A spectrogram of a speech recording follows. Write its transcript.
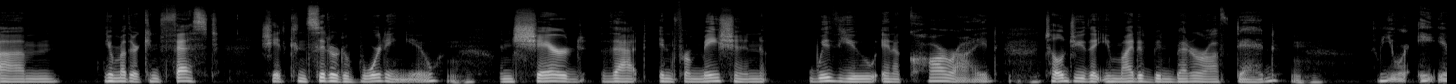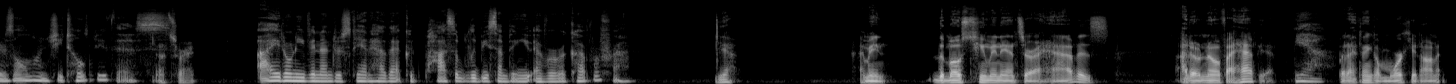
Um, your mother confessed she had considered aborting you and shared that information with you in a car ride, told you that you might have been better off dead. Mhm. I mean, you were eight years old when she told you this. That's right. I don't even understand how that could possibly be something you ever recover from. Yeah. I mean, the most human answer I have is I don't know if I have yet, Yeah, but I think I'm working on it.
